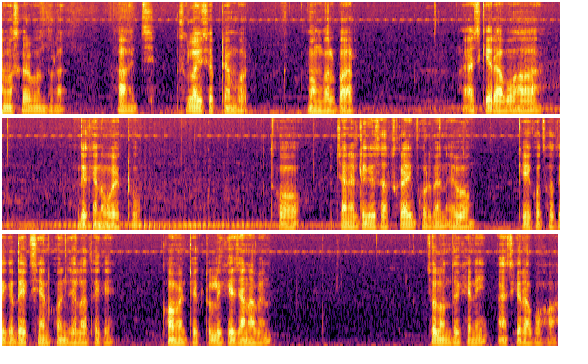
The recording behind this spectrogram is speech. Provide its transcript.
নমস্কার বন্ধুরা, আজ ষোলোই সেপ্টেম্বর, মঙ্গলবার। আজকের আবহাওয়া দেখে নেব একটু। তো চ্যানেলটিকে সাবস্ক্রাইব করবেন এবং কে কোথা থেকে দেখছেন, কোন জেলা থেকে, কমেন্টে একটু লিখে জানাবেন। চলুন দেখে নিই আজকের আবহাওয়া।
